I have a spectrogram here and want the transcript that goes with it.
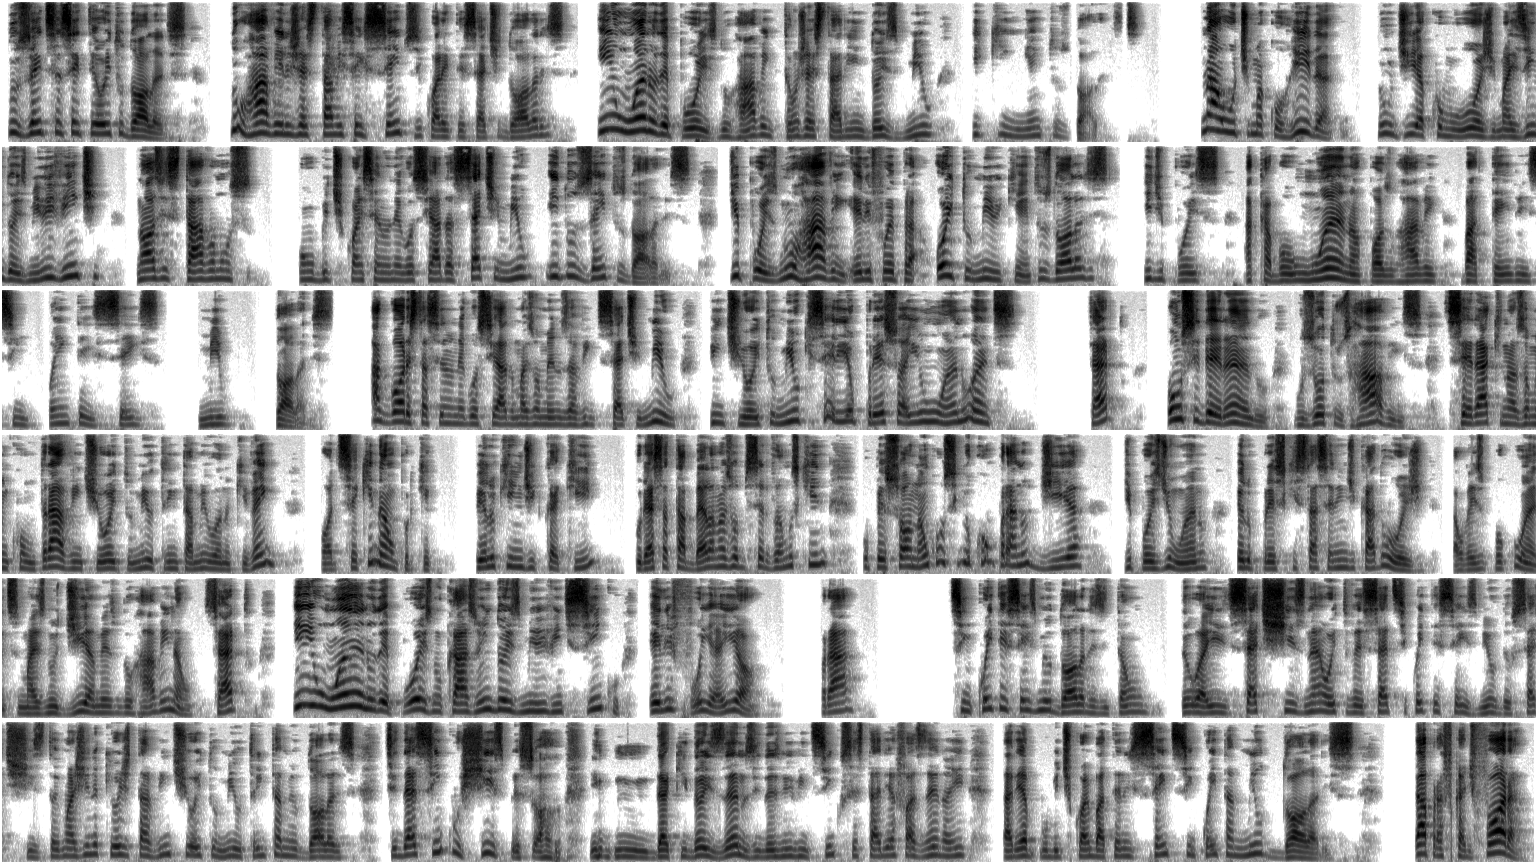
268 dólares. No Raven ele já estava em 647 dólares. E um ano depois do Raven, então já estaria em 2.500 dólares. Na última corrida, num dia como hoje, mas em 2020, nós estávamos com o Bitcoin sendo negociado a 7.200 dólares. Depois, no Raven, ele foi para 8.500 dólares e depois acabou um ano após o Raven batendo em 56 mil dólares. Agora está sendo negociado mais ou menos a 27 mil, 28 mil, que seria o preço aí um ano antes, certo? Considerando os outros Ravens, será que nós vamos encontrar 28 mil, 30 mil ano que vem? Pode ser que não, porque pelo que indica aqui, por essa tabela nós observamos que o pessoal não conseguiu comprar no dia depois de um ano pelo preço que está sendo indicado hoje. Talvez um pouco antes, mas no dia mesmo do Raven não, certo? E um ano depois, no caso em 2025, ele foi aí ó para 56 mil dólares. Então deu aí 7x, né? 8 vezes 7, 56 mil, deu 7x. Então imagina que hoje está 28 mil, 30 mil dólares. Se der 5x, pessoal, em, em, daqui dois anos, em 2025, você estaria fazendo aí, estaria o Bitcoin batendo em 150 mil dólares. Dá para ficar de fora?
